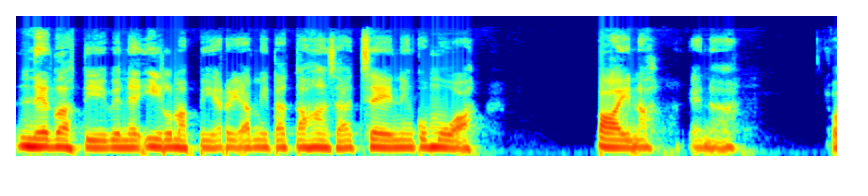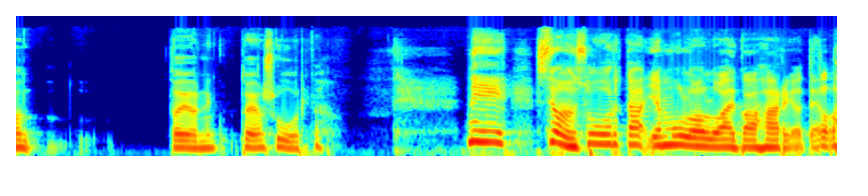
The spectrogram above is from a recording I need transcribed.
negatiivinen ilmapiiri ja mitä tahansa, että se ei niin kuin mua paina enää. On, toi, on, niin toi on suurta. Niin, se on suurta ja mulla on ollut aikaa harjoitella.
